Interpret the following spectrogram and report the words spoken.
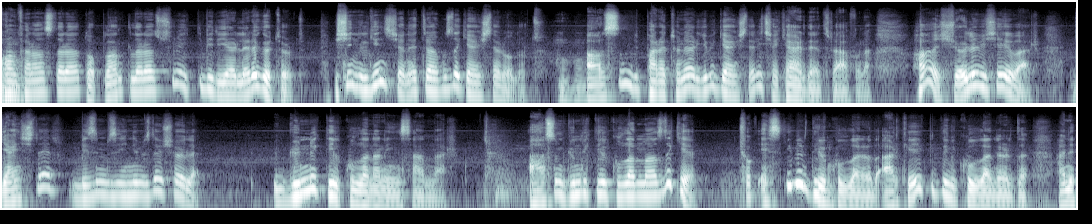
Konferanslara, toplantılara sürekli bir yerlere götürdü. İşin ilginç yanı etrafımızda gençler olurdu. Asım bir paratoner gibi gençleri çekerdi etrafına. Ha şöyle bir şey var. Gençler bizim zihnimizde şöyle. Günlük dil kullanan insanlar. Asım günlük dil kullanmazdı ki. Çok eski bir dil kullanırdı. Arkaik bir dil kullanırdı. Hani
